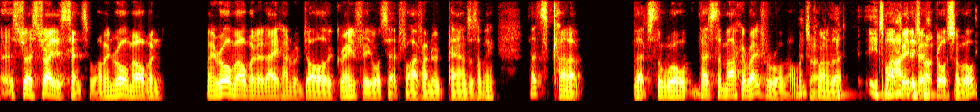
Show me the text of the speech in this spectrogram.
Austra- Australia's sensible. I mean, Royal Melbourne. I mean, Royal Melbourne at eight hundred dollar green fee. What's that? Five hundred pounds or something. That's kind of that's the world. That's the market rate for Royal Melbourne. That's It's one of the It- its might be the best not. course in the world.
